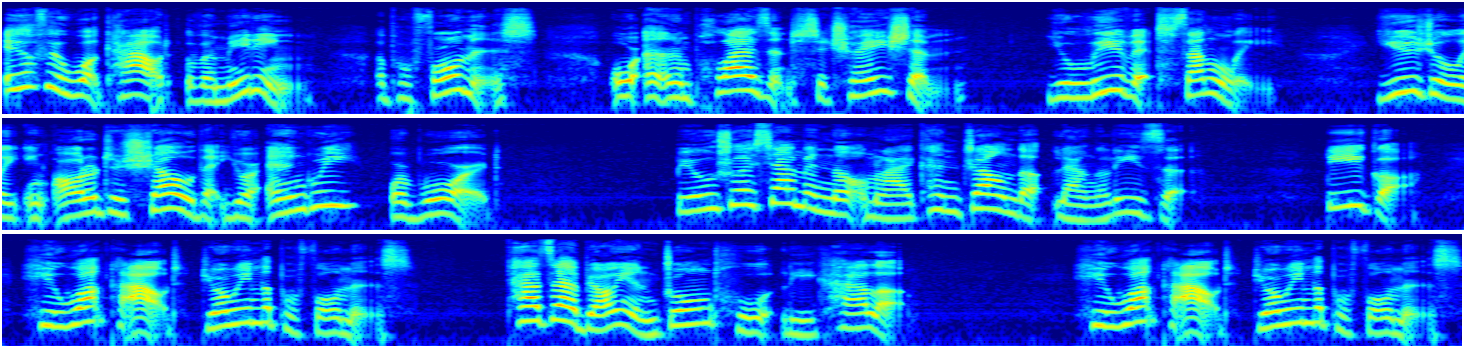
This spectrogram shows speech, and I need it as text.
If you walk out of a meeting, a performance, or an unpleasant situation, you leave it suddenly, usually in order to show that you're angry or bored. 比如说，下面呢，我们来看这样的两个例子。第一个，He walked out during the performance. 他在表演中途离开了。He walked out during the performance.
